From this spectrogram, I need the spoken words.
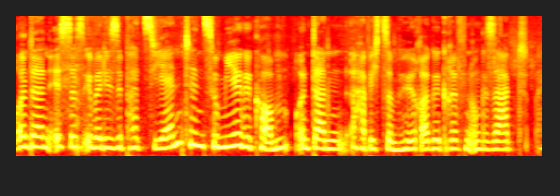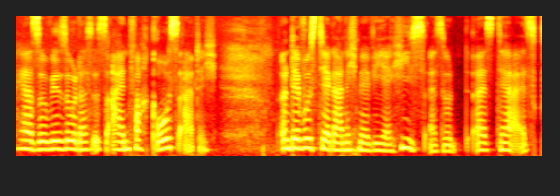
Und dann ist es über diese Patientin zu mir gekommen und dann habe ich zum Hörer gegriffen und gesagt, ja sowieso, das ist einfach großartig. Und der wusste ja gar nicht mehr, wie er hieß. Also als der als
